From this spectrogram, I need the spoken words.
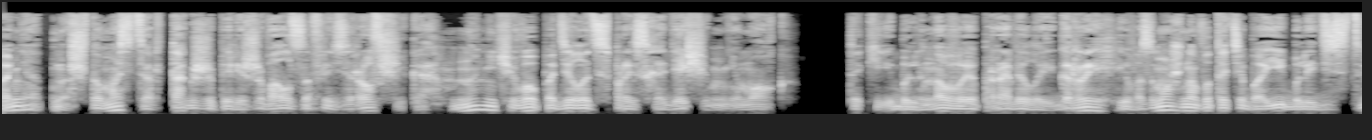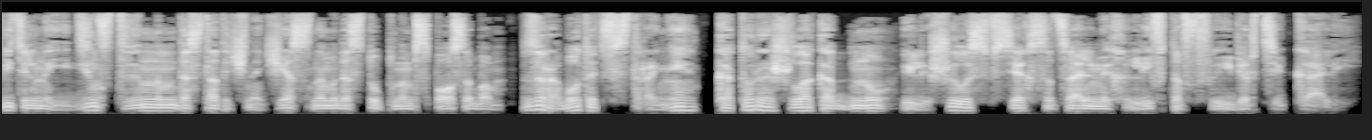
Понятно, что мастер также переживал за фрезеровщика, но ничего поделать с происходящим не мог. Такие были новые правила игры, и, возможно, вот эти бои были действительно единственным достаточно честным и доступным способом заработать в стране, которая шла ко дну и лишилась всех социальных лифтов и вертикалей.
